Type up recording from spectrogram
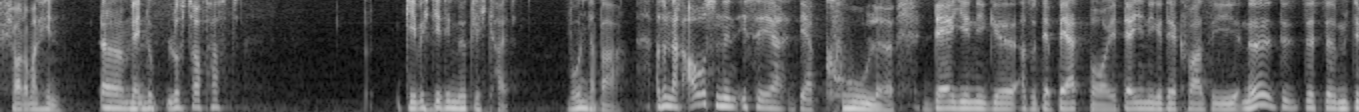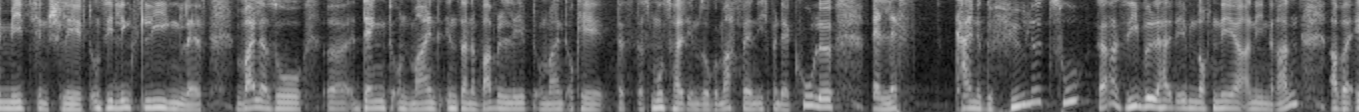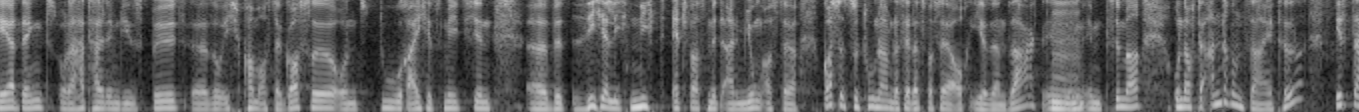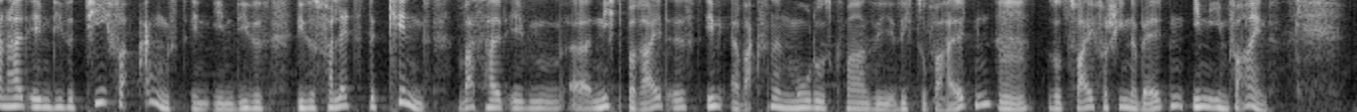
schau da mal hin. Ähm. Wenn du Lust drauf hast, gebe ich dir die Möglichkeit. Wunderbar. Also nach außen ist er ja der Coole, derjenige, also der Bad Boy, derjenige, der quasi ne, mit dem Mädchen schläft und sie links liegen lässt, weil er so äh, denkt und meint, in seiner Bubble lebt und meint, okay, das, das muss halt eben so gemacht werden, ich bin der Coole. Er lässt keine Gefühle zu. Ja, sie will halt eben noch näher an ihn ran, aber er denkt oder hat halt eben dieses Bild, äh, so ich komme aus der Gosse und du reiches Mädchen äh, wird sicherlich nicht etwas mit einem Jungen aus der Gosse zu tun haben. Das ist ja das, was er auch ihr dann sagt im, mhm. im, im Zimmer. Und auf der anderen Seite ist dann halt eben diese tiefe Angst in ihm, dieses, dieses verletzte Kind, was halt eben äh, nicht bereit ist, im Erwachsenenmodus quasi sich zu verhalten. Mhm. So zwei verschiedene Welten in ihm vereint?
